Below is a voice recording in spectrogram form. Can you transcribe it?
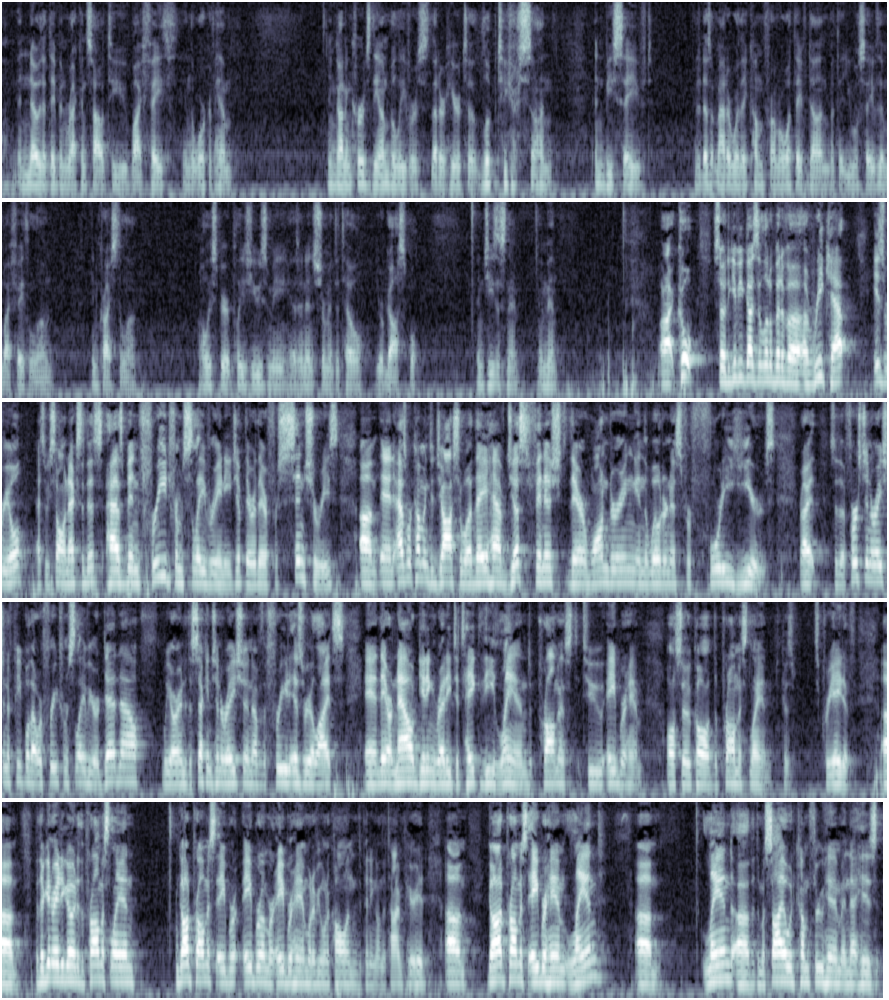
um, and know that they've been reconciled to you by faith in the work of Him. And God, encourage the unbelievers that are here to look to your Son and be saved. That it doesn't matter where they come from or what they've done, but that you will save them by faith alone, in Christ alone. Holy Spirit, please use me as an instrument to tell your gospel. In Jesus' name, amen. All right, cool. So, to give you guys a little bit of a, a, recap, Israel, as we saw in Exodus, has been freed from slavery in Egypt. They were there for centuries. Um, and as we're coming to Joshua, they have just finished their wandering in the wilderness for 40 years right? So the first generation of people that were freed from slavery are dead now. We are into the second generation of the freed Israelites, and they are now getting ready to take the land promised to Abraham, also called the promised land, because it's creative. Um, but they're getting ready to go into the promised land. God promised Abra- Abram or Abraham, whatever you want to call him, depending on the time period. Um, God promised Abraham land, um, land uh, that the Messiah would come through him, and that his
